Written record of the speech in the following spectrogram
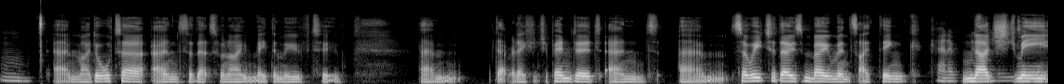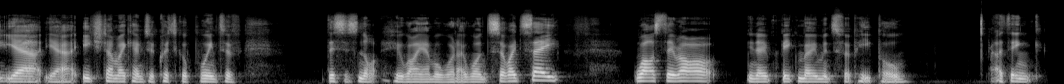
and my daughter, and so that's when I made the move to. Um, that relationship ended, and um, so each of those moments, I think, Kind of nudged me. you, Yeah, yeah. Each time I came to a critical point of this is not who I am or what I want. So I'd say, whilst there are you know big moments for people, I think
